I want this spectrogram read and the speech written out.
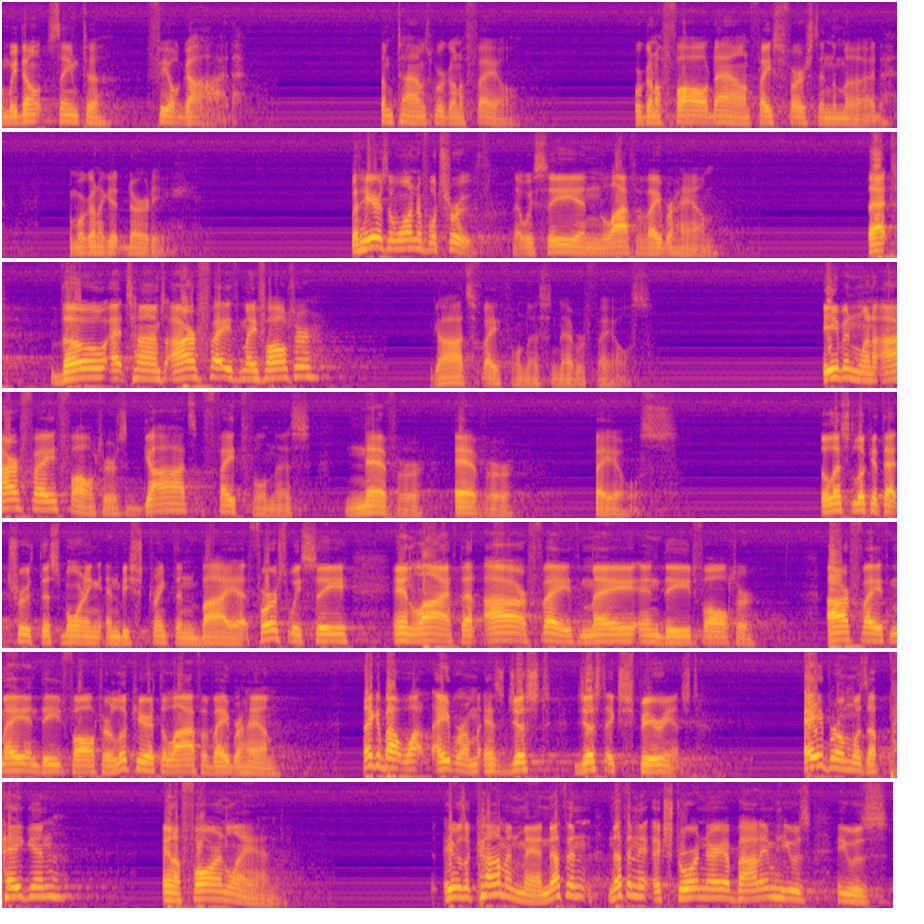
and we don't seem to feel God, sometimes we're going to fail we're going to fall down face first in the mud and we're going to get dirty. But here's a wonderful truth that we see in the life of Abraham that though at times our faith may falter, God's faithfulness never fails. Even when our faith falters, God's faithfulness never, ever fails. So let's look at that truth this morning and be strengthened by it. First, we see in life that our faith may indeed falter. Our faith may indeed falter. Look here at the life of Abraham. Think about what Abram has just, just experienced. Abram was a pagan in a foreign land. He was a common man, nothing, nothing extraordinary about him. He was, he was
